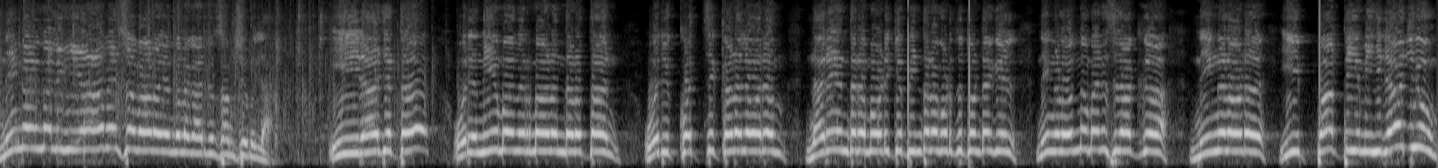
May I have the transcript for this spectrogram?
നിങ്ങൾ നൽകിയ ആവേശമാണ് എന്നുള്ള കാര്യത്തിൽ സംശയമില്ല. ഈ രാജ്യത്ത് ഒരു നിയമനിർമ്മാണം നടത്താൻ ഒരു കൊച്ചു കടലോരം നരേന്ദ്രമോദിക്ക് പിന്തുണ കൊടുത്തിട്ടുണ്ടെങ്കിൽ നിങ്ങൾ ഒന്ന് മനസ്സിലാക്കുക നിങ്ങളോട് ഈ പാർട്ടിയും ഈ രാജ്യവും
